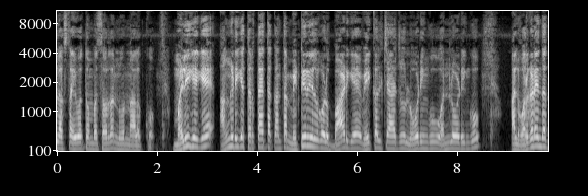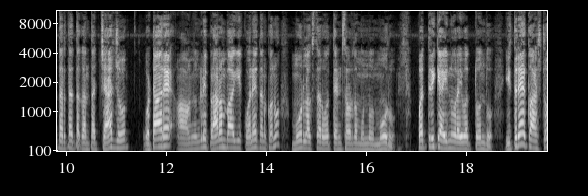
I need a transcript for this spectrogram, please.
ಲಕ್ಷದ ಐವತ್ತೊಂಬತ್ತು ಸಾವಿರದ ನೂರ ನಾಲ್ಕು. ಮಳಿಗೆಗೆ, ಅಂಗಡಿಗೆ ತರ್ತಾ ಇರ್ತಕ್ಕಂಥ ಮೆಟೀರಿಯಲ್ಗಳು ಬಾಡಿಗೆ ವೆಹಿಕಲ್ ಚಾರ್ಜು ಲೋಡಿಂಗು ಅನ್ಲೋಡಿಂಗು ಅಲ್ಲಿ ಹೊರಗಡೆಯಿಂದ ತರ್ತಾ ಇರ್ತಕ್ಕಂಥ ಚಾರ್ಜು ಒಟ್ಟಾರೆ ಅಂಗಡಿ ಪ್ರಾರಂಭ ಆಗಿ ಕೊನೆ ತನಕನು ಮೂರು ಲಕ್ಷದ ಅರವತ್ತೆಂಟು ಸಾವಿರದ ಮುನ್ನೂರ ಮೂರು, ಪತ್ರಿಕೆ ಐನೂರ ಐವತ್ತೊಂದು, ಇತರೆ ಕಾಸ್ಟು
